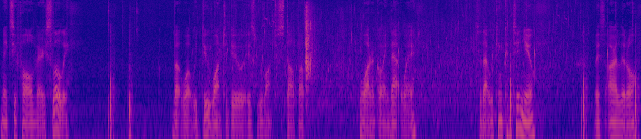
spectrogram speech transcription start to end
makes you fall very slowly. But what we do want to do is we want to stop up water going that way so that we can continue with our little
